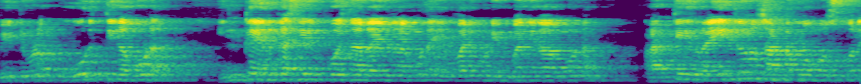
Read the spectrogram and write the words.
వీటి కూడా పూర్తిగా కూడా ఇంకా వెనక పోసిన రైతులకు కూడా ఎవరికి కూడా ఇబ్బంది కాకుండా ప్రతి రైతును సెంటర్లో పోసుకొని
